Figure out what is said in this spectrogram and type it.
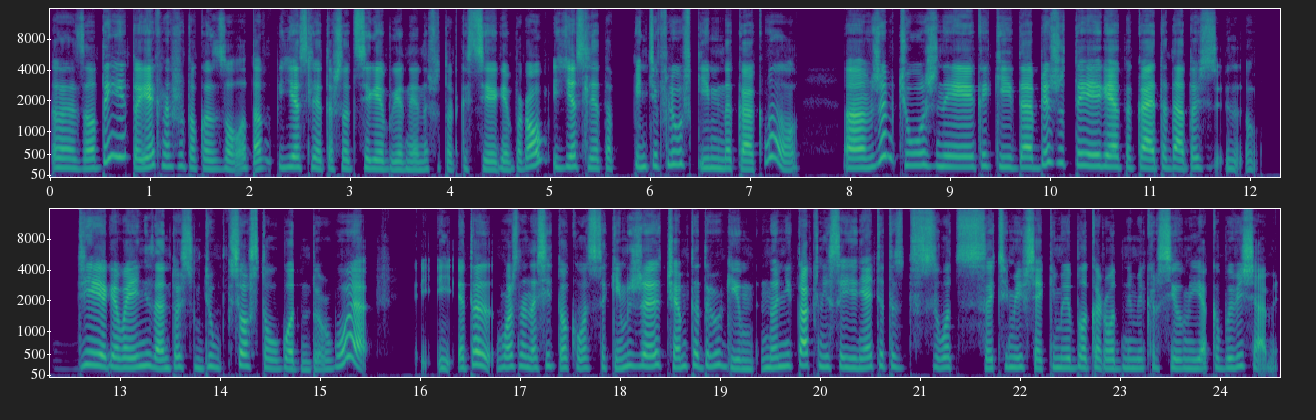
э, золотые, то я их ношу только с золотом. Если это что-то серебряное, я ношу только с серебром. Если это пентифлюшки, именно как, ну, э, жемчужные какие-то, бижутерия какая-то, да, то есть э, дерево, я не знаю, то есть все что угодно другое. И это можно носить только вот с таким же чем-то другим, но никак не соединять это с, вот с этими всякими благородными, красивыми якобы вещами.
